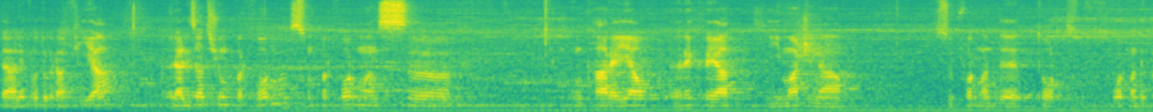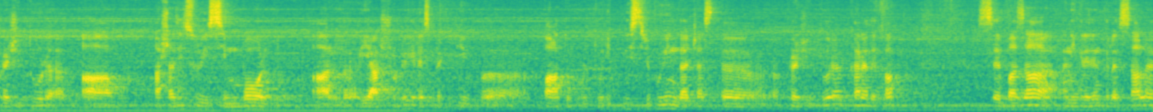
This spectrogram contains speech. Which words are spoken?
de a le fotografia, realizat și un performance, un performance uh, în care i-au recreat imaginea sub formă de tort, sub formă de prăjitură a așa zisului simbol al Iașului, respectiv uh, Palatul Culturii, distribuind această prăjitură, care de fapt se baza în ingredientele sale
